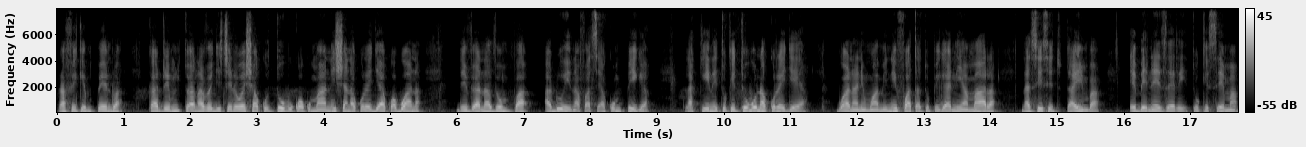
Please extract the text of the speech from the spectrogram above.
Rafiki mpendwa, kadri mtu anavyojichelewesha kutubu kwa kumaanisha na kurejea kwa Bwana ndivyo anavyompa adui nafasi ya kumpiga. Lakini tukitubu na kurejea, Bwana ni mwaminifu atatupigania mara na sisi tutaimba Ebenezeri tukisema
